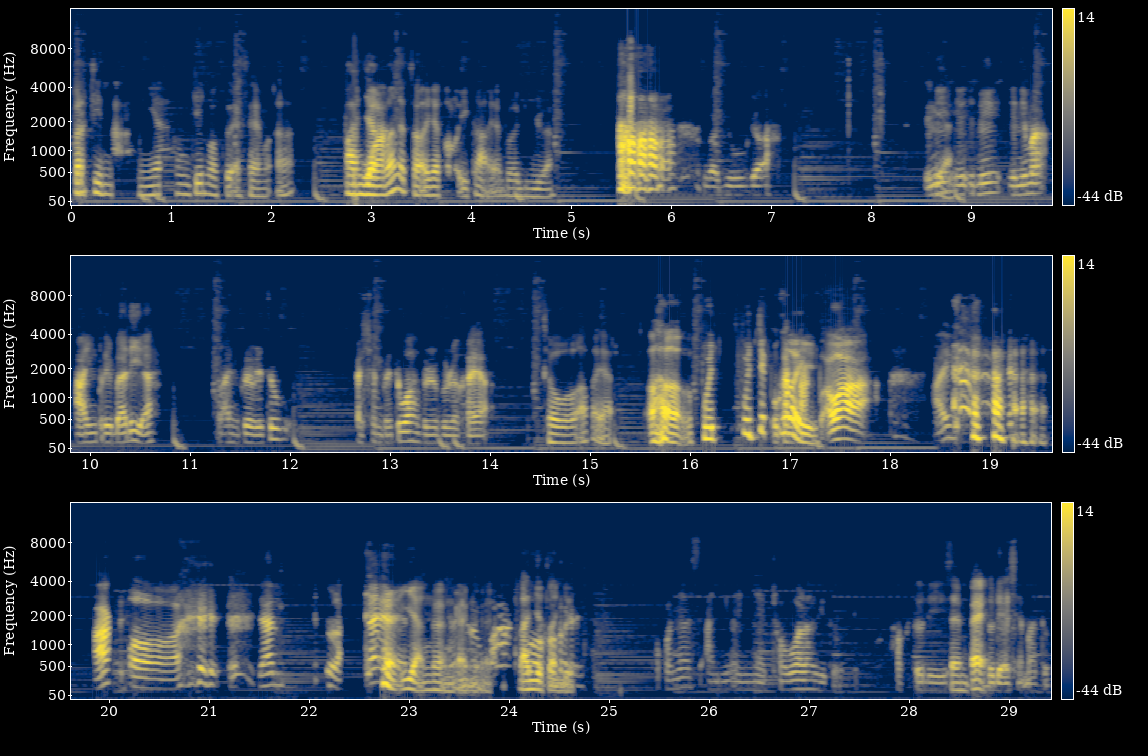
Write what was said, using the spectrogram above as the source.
percintaannya mungkin waktu SMA panjang Wah. banget soalnya kalau Ikal ya boleh dibilang. Enggak juga. Ini Iya. ini ini mah aing pribadi ya. Aing pribadi tuh SMP tuh wah bener-bener kayak cowok apa ya? Oh, pu- pucuk bukan boy. wah aing aku. Jangan itulah Eh, iya enggak enggak enggak. lanjut lanjut. Pokoknya anjing anjingnya cowok lah gitu. Waktu di SMP waktu di SMA tuh.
